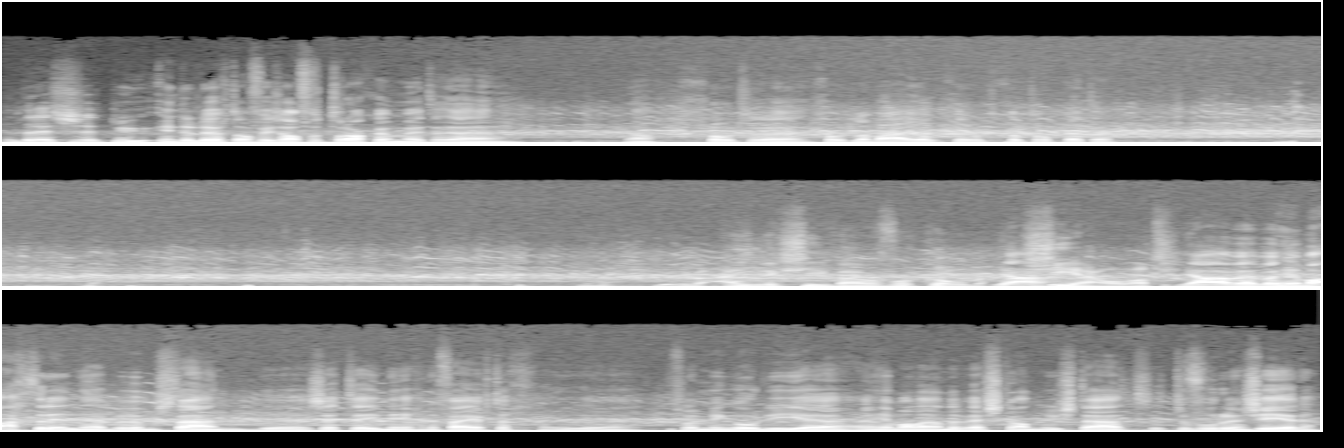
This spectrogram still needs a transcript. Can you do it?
En de rest zit nu in de lucht of is al vertrokken met nou, groot, groot lawaai ook, veel trompetten. Kunnen we eindelijk zien waar we voor komen. Ja. Zie jij al wat? Ja, we hebben helemaal achterin hebben we hem staan, de ZT59. De Flamingo die helemaal aan de westkant nu staat te fourageren.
